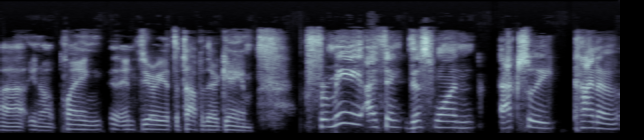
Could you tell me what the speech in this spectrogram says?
uh, you know, playing in theory at the top of their game. For me, I think this one actually kind of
